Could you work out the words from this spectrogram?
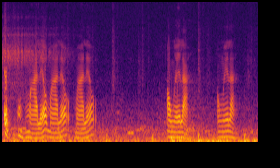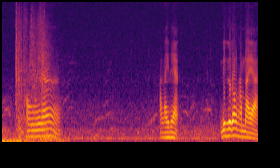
โอ้มาแล้วมาแล้วมาแล้ว เอาไงล่ะ เอาไงล่ะ เอาไงนะอะไรเนี่ย นี่คือต้องทำอะไรอะ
